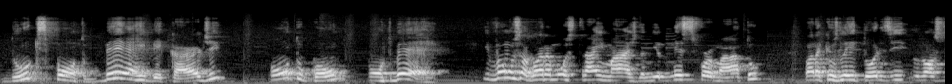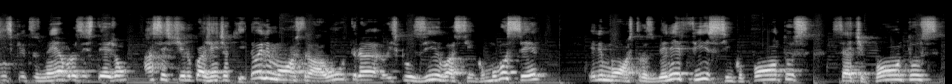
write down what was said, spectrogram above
dux.brbcard.com.br. E vamos agora mostrar a imagem, Danilo, nesse formato, para que os leitores e os nossos inscritos membros estejam assistindo com a gente aqui. Então ele mostra a Ultra, exclusivo, assim como você, ele mostra os benefícios, 5 pontos, 7 pontos,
